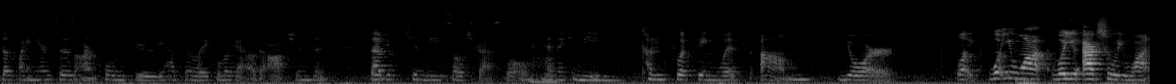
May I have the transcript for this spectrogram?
the finances aren't pulling through you have to like look at other options and that be- can be so stressful Mhm. and it can be conflicting with um your like what you want what you actually want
